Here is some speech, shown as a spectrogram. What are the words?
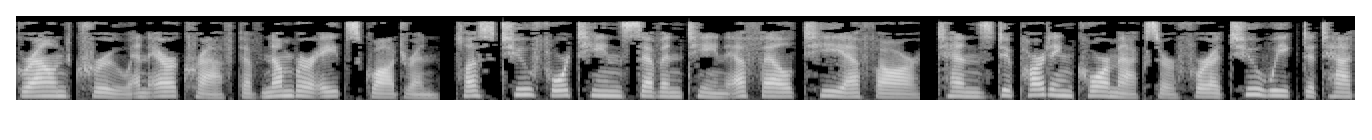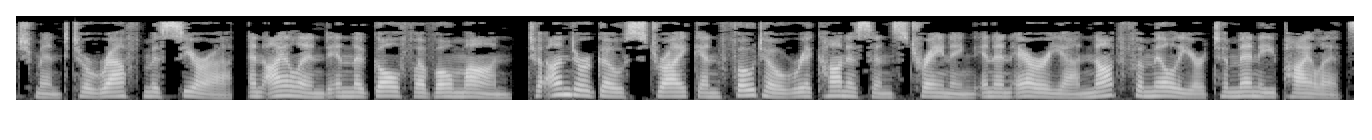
ground crew and aircraft of No. 8 Squadron, plus two 1417 FLTFR, 10s departing Khormaksar for a two-week detachment to Raf Masirah, an island in the Gulf of Oman, to undergo strike and photo reconnaissance training in an area not familiar to many pilots.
